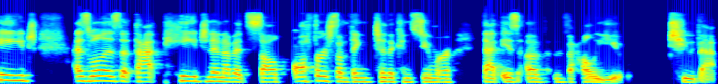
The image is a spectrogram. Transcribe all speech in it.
page as well as that that page in and of itself offers something to the consumer that is of value to them.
